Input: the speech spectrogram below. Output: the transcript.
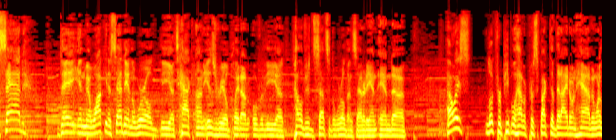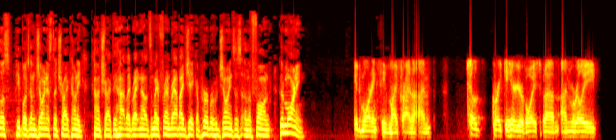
sad day in Milwaukee and a sad day in the world. The attack on Israel played out over the uh, television sets of the world on Saturday. And, and uh, I always look for people who have a perspective that I don't have. And one of those people is going to join us in the Tri County Contracting Hotline right now. It's my friend Rabbi Jacob Herber who joins us on the phone. Good morning. Good morning, Steve, my friend. I'm so great to hear your voice, but I'm, I'm really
